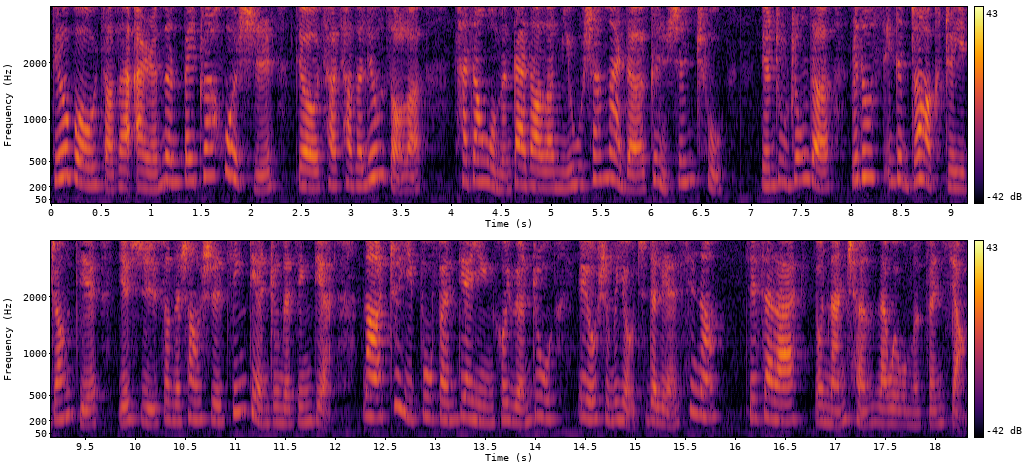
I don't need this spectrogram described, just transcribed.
Bilbo 早在矮人们被抓获时就悄悄地溜走了，他将我们带到了迷雾山脉的更深处。原著中的《Riddles in the Dark》这一章节，也许算得上是经典中的经典。那这一部分电影和原著又有什么有趣的联系呢？接下来由南城来为我们分享。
